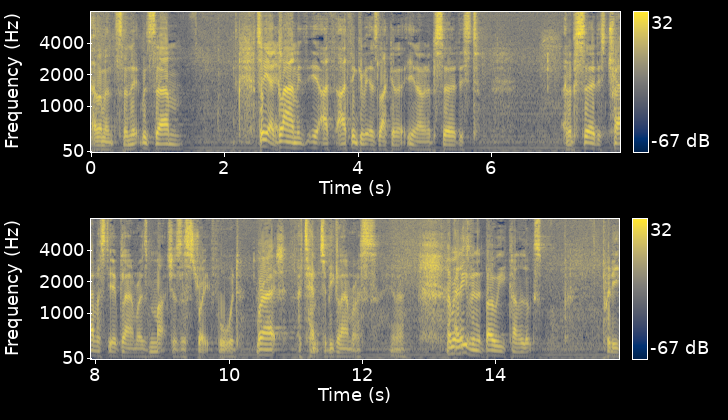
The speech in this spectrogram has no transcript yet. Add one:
elements, and it was. Um, so yeah, glam. Is, I, I think of it as like a you know an absurdist, an absurdist travesty of glamour as much as a straightforward Right. attempt to be glamorous. You know, I mean, and even Bowie kind of looks pretty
